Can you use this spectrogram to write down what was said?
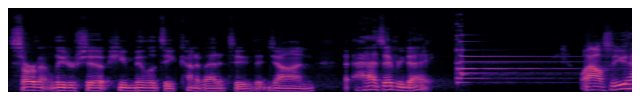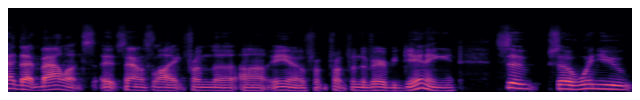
servant leadership, humility kind of attitude that John has every day. Wow. So you had that balance. It sounds like from the uh, you know from, from from the very beginning. So so when you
